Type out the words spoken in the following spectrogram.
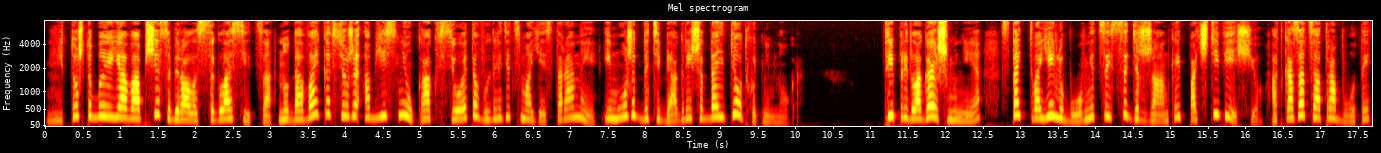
«Не то чтобы я вообще собиралась согласиться, но давай-ка все же объясню, как все это выглядит с моей стороны, и, может, до тебя, Гриша, дойдет хоть немного. Ты предлагаешь мне стать твоей любовницей, содержанкой, почти вещью, отказаться от работы,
